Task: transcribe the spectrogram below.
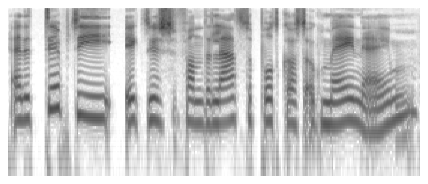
En de tip die ik dus van de laatste podcast ook meeneem,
